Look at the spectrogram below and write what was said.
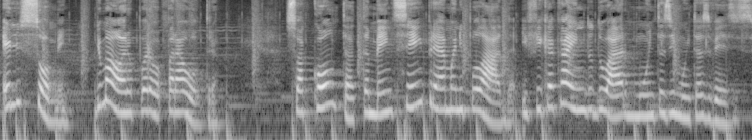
Eles somem de uma hora para outra. Sua conta também sempre é manipulada e fica caindo do ar muitas e muitas vezes.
